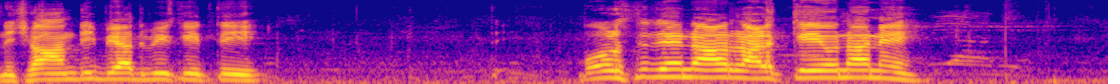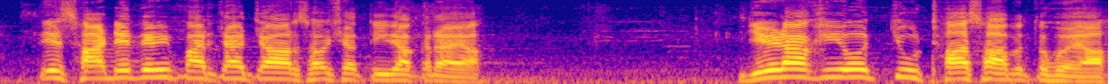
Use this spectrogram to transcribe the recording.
ਨਿਸ਼ਾਨ ਦੀ ਬੇਅਦਬੀ ਕੀਤੀ। ਤੇ ਪੁਲਿਸ ਦੇ ਨਾਲ ਰਲ ਕੇ ਉਹਨਾਂ ਨੇ ਤੇ ਸਾਡੇ ਤੇ ਵੀ ਪਰਚਾ 436 ਦਾ ਕਰਾਇਆ, ਜਿਹੜਾ ਕਿ ਉਹ ਝੂਠਾ ਸਾਬਤ ਹੋਇਆ।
